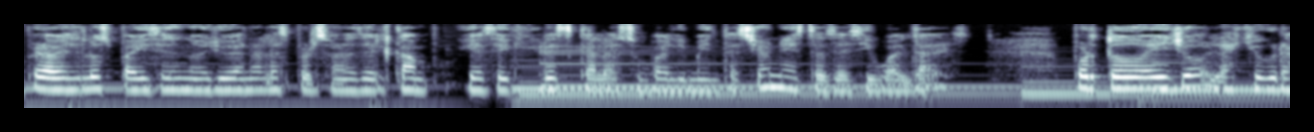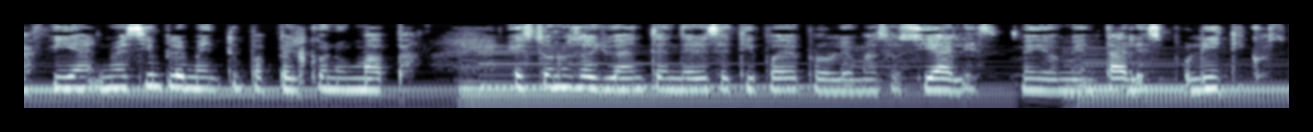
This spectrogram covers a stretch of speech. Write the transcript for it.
Pero a veces los países no ayudan a las personas del campo y hace que crezca la subalimentación y estas desigualdades. Por todo ello, la geografía no es simplemente un papel con un mapa. Esto nos ayuda a entender ese tipo de problemas sociales, medioambientales, políticos,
